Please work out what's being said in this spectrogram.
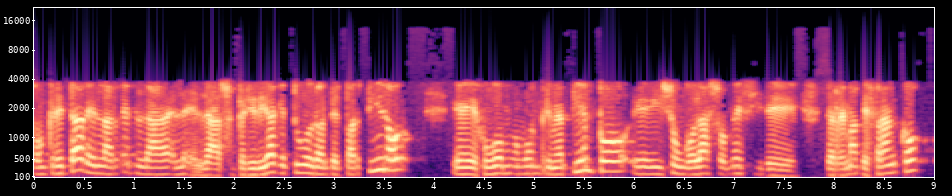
concretar en la red la, superioridad que tuvo durante el partido. Eh, jugó muy buen primer tiempo, eh, hizo un golazo Messi de, remate franco.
